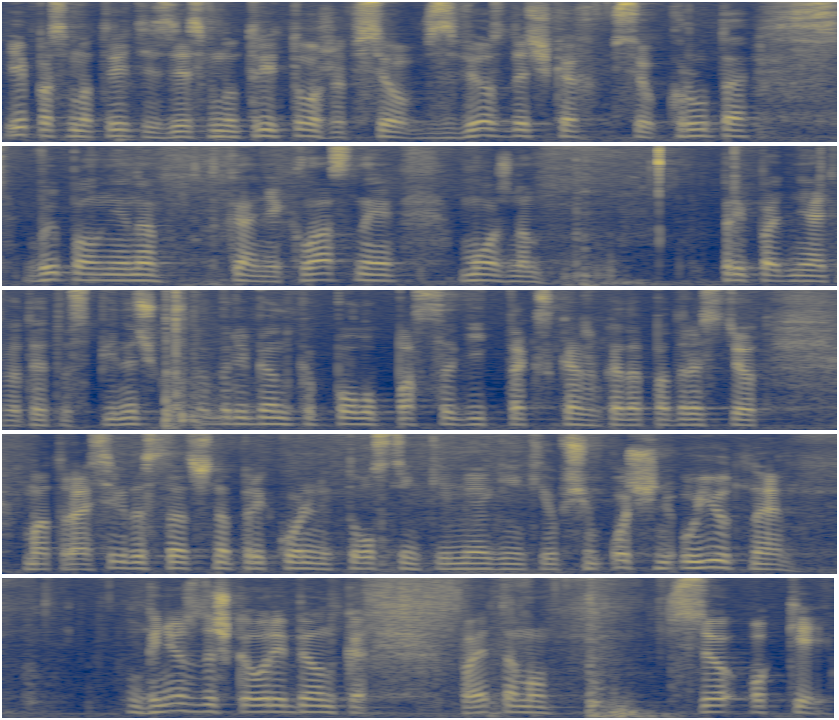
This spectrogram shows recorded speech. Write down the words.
И посмотрите, здесь внутри тоже все в звездочках, все круто выполнено, ткани классные, можно приподнять вот эту спиночку, чтобы ребенка полу посадить, так скажем, когда подрастет. Матрасик достаточно прикольный, толстенький, мягенький. В общем, очень уютная гнездышко у ребенка, поэтому все окей.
